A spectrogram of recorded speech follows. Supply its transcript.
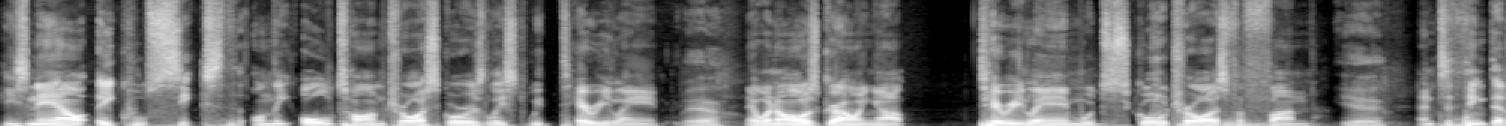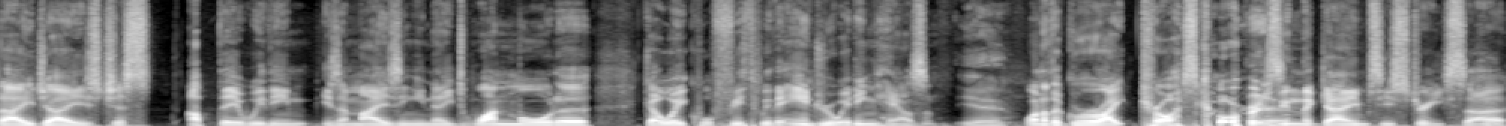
He's now equal sixth on the all time try scorers list with Terry Lamb. Yeah. Now, when I was growing up, Terry Lamb would score tries for fun. Yeah. And to think that AJ is just up there with him is amazing. He needs one more to go equal fifth with Andrew Ettingshausen, Yeah. one of the great try scorers in the game's history. So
